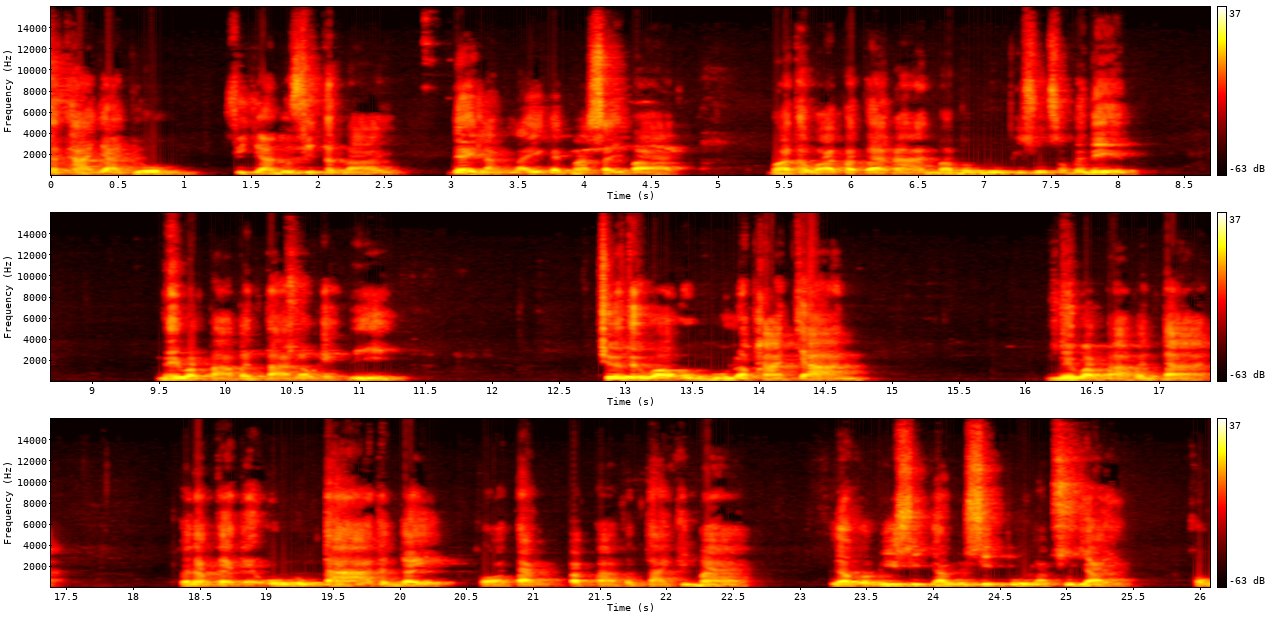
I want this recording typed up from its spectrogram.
สัตยาญาติโยมศิษยานุศิษย์ทั้งหลาย ได้หลั่งไหลกันมาใส่บาตรมาถวายพระทหารมาบำรุงพิสูจน์สมณเณรในวัดป่าบ้านตาเราแห่งนี้ เชื่อเถอะว่าองค์บูรพาจารย์ ในวัดป่าบ้านตาก็นับแต่แต่องค์หลวงตาท่านได้ก่อตั้งวัดป่าบ้านตาขึ้นมา แล้วก็มีศิษยานุศิษย์ผู้หลักผู้ใหญ่ ของ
